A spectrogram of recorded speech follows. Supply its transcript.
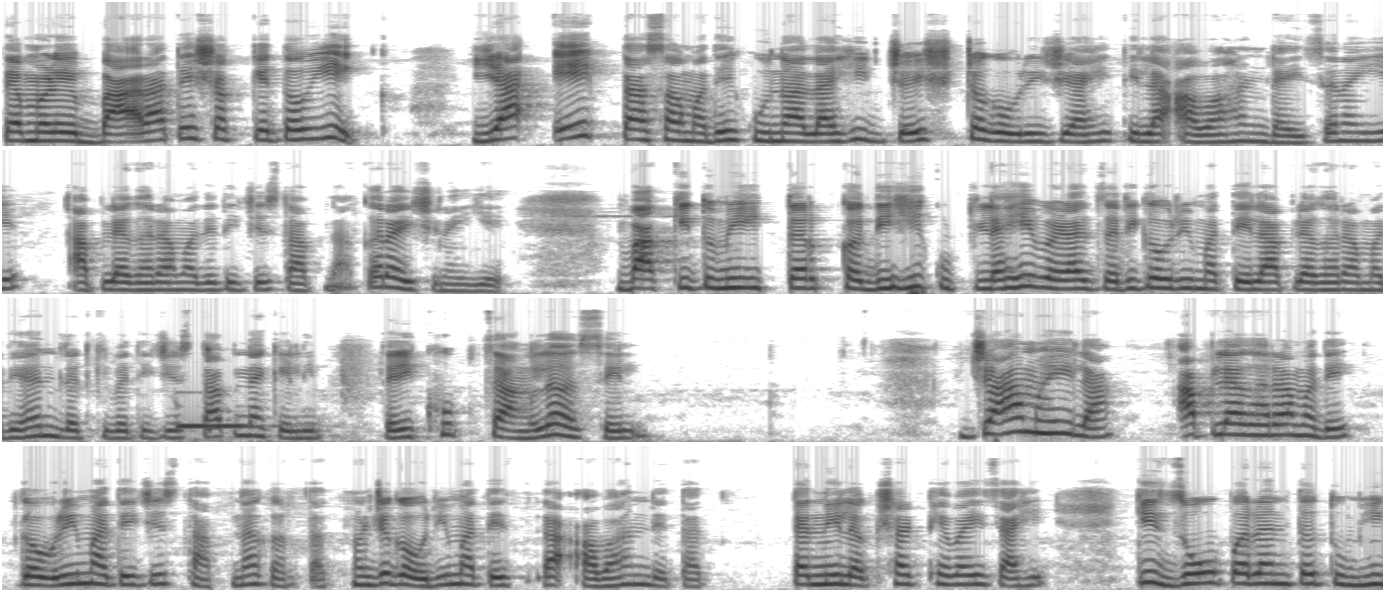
त्यामुळे बारा ते शक्यतो एक या एक तासामध्ये कुणालाही ज्येष्ठ गौरी जी आहे तिला आवाहन द्यायचं नाही आहे आपल्या घरामध्ये तिची स्थापना करायची नाही आहे बाकी तुम्ही इतर कधीही कुठल्याही वेळात जरी गौरी मातेला आपल्या घरामध्ये आणलं किंवा तिची स्थापना केली तरी खूप चांगलं असेल. ज्या महिला आपल्या घरामध्ये गौरी मातेची स्थापना करतात म्हणजे गौरी मातेला आवाहन देतात त्यांनी लक्षात ठेवायचं आहे की जोपर्यंत तुम्ही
